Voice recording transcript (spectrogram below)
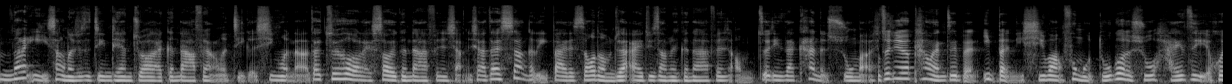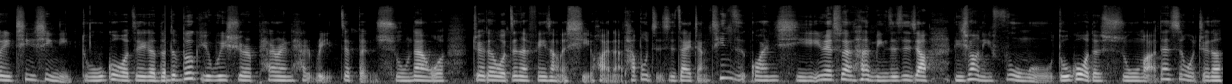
那以上呢就是今天主要来跟大家分享的几个新闻啊，在最后来稍微跟大家分享一下，在上个礼拜的时候呢，我们就在 IG 上面跟大家分享我们最近在看的书嘛。我最近又看完这本一本你希望父母读过的书，孩子也会庆幸你读过这个的 The Book You Wish Your Parent Had Read 这本书。那我觉得我真的非常的喜欢啊，它不只是在讲亲子关系，因为虽然它的名字是叫你希望你父母读过的书嘛，但是我觉得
